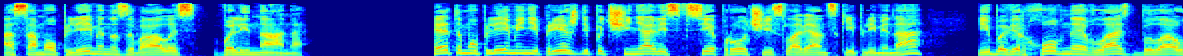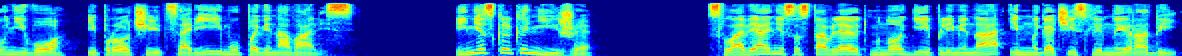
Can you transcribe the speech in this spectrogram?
а само племя называлось Валинана. Этому племени прежде подчинялись все прочие славянские племена, ибо верховная власть была у него, и прочие цари ему повиновались. И несколько ниже. Славяне составляют многие племена и многочисленные роды.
